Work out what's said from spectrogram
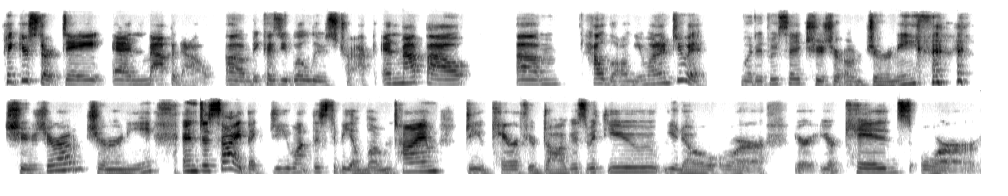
pick your start date and map it out um, because you will lose track. And map out um, how long you want to do it what did we say? Choose your own journey. choose your own journey and decide like do you want this to be alone time? Do you care if your dog is with you you know or your your kids or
